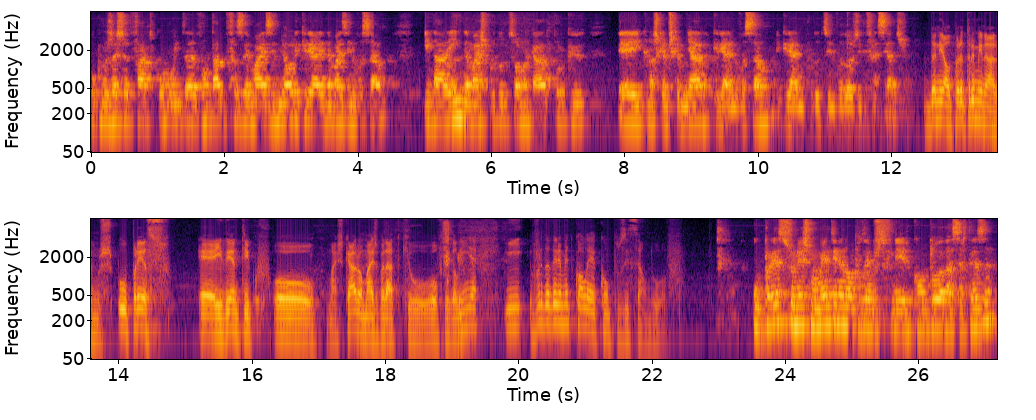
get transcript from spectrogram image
o que nos deixa de facto com muita vontade de fazer mais e melhor e criar ainda mais inovação e dar ainda mais produtos ao mercado, porque é aí que nós queremos caminhar, criar inovação e criar produtos inovadores e diferenciados. Daniel, para terminarmos, o preço é idêntico ou mais caro ou mais barato que o ovo de galinha e verdadeiramente qual é a composição do ovo? O preço neste momento ainda não podemos definir com toda a certeza.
